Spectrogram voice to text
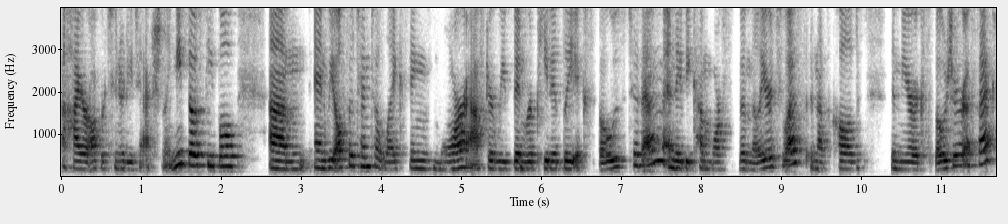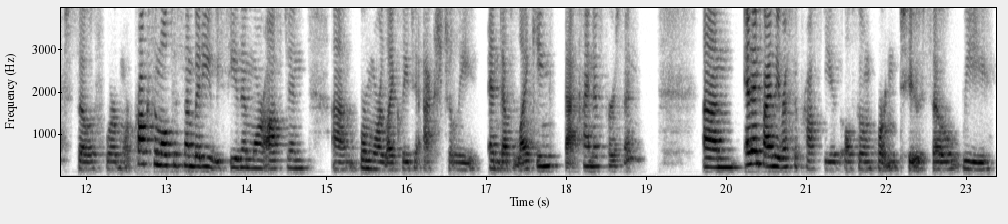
a higher opportunity to actually meet those people. Um, and we also tend to like things more after we've been repeatedly exposed to them and they become more familiar to us. And that's called the mere exposure effect. So if we're more proximal to somebody, we see them more often, um, we're more likely to actually end up liking that kind of person. Um, and then finally, reciprocity is also important too. So we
